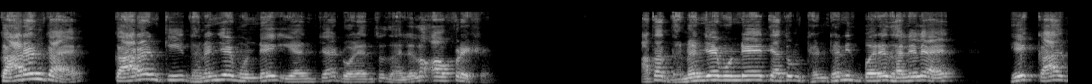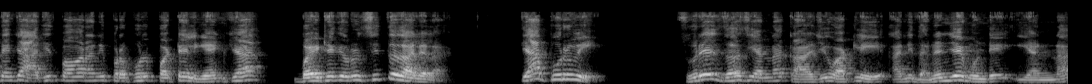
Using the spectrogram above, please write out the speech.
कारण काय? कारण की धनंजय मुंडे यांच्या डोळ्यांचं झालेलं ऑपरेशन. आता धनंजय मुंडे त्यातून ठणठणीत बरे झालेले आहेत. हे काल त्यांच्या अजित पवार आणि प्रफुल्ल पटेल यांच्या बैठकीवरून सिद्ध झालेलं आहे. त्यापूर्वी सुरेश धस यांना काळजी वाटली आणि धनंजय मुंडे यांना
